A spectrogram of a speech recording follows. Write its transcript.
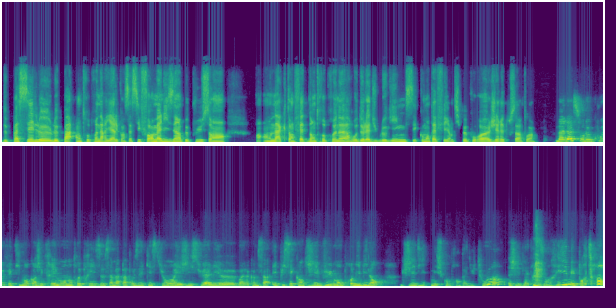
de passer le, le pas entrepreneurial, quand ça s'est formalisé un peu plus en en acte en fait d'entrepreneur au-delà du blogging, c'est comment tu as fait un petit peu pour euh, gérer tout ça, toi? Bah là, sur le coup, effectivement, quand j'ai créé mon entreprise, ça m'a pas posé question et j'y suis allée euh, voilà, comme ça. Et puis, c'est quand j'ai vu mon premier bilan j'ai dit, mais je comprends pas du tout, hein. J'ai de la trésorerie, mais pourtant,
